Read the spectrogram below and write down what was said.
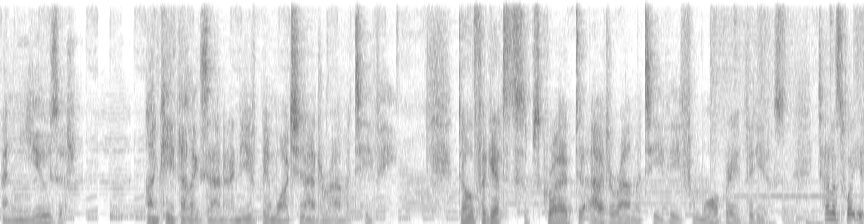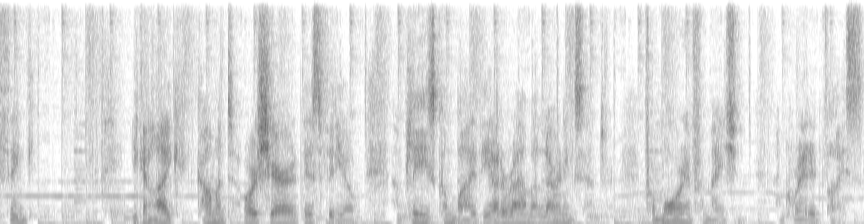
and use it. I'm Keith Alexander and you've been watching Adorama TV. Don't forget to subscribe to Adorama TV for more great videos. Tell us what you think. You can like, comment or share this video and please come by the Adorama Learning Centre for more information and great advice.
